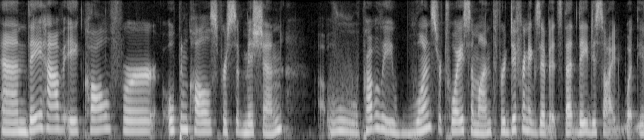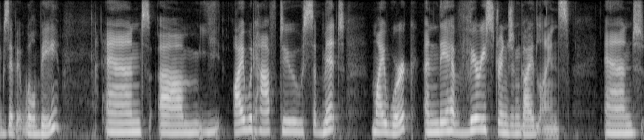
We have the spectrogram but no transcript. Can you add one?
and they have a call for open calls for submission ooh, probably once or twice a month for different exhibits that they decide what the exhibit will be. And um, I would have to submit my work, and they have very stringent guidelines. And,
